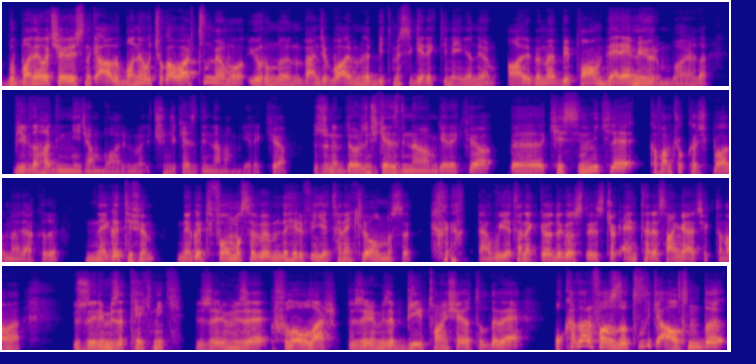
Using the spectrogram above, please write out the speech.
bu Baneva çevresindeki abi Baneva çok abartılmıyor mu yorumlarının? Bence bu albümle bitmesi gerektiğine inanıyorum. Albüme bir puan veremiyorum bu arada bir daha dinleyeceğim bu albümü. Üçüncü kez dinlemem gerekiyor. Özür dördüncü kez dinlemem gerekiyor. Ee, kesinlikle kafam çok karışık bu albümle alakalı. Negatifim. Negatif olma sebebim de herifin yetenekli olması. yani bu yetenek gövde gösterisi çok enteresan gerçekten ama üzerimize teknik, üzerimize flow'lar, üzerimize bir ton şey atıldı ve o kadar fazla atıldı ki altında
